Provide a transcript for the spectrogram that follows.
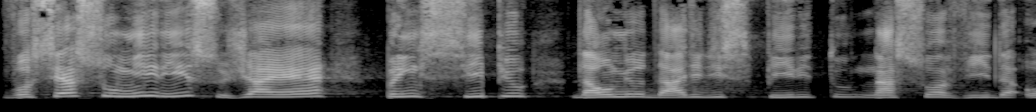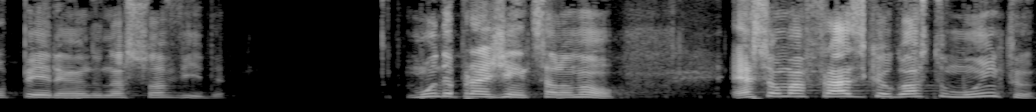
Você assumir isso já é princípio da humildade de espírito na sua vida, operando na sua vida. Muda para a gente, Salomão. Essa é uma frase que eu gosto muito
